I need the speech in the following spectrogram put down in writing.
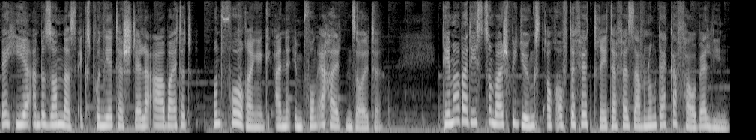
wer hier an besonders exponierter Stelle arbeitet und vorrangig eine Impfung erhalten sollte. Thema war dies zum Beispiel jüngst auch auf der Vertreterversammlung der KV Berlin.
